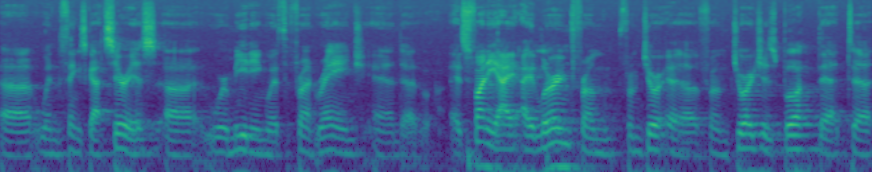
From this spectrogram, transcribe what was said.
uh, when things got serious, uh, were meeting with the Front Range. And uh, it's funny, I, I learned from, from, Geor- uh, from George's book that, uh,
